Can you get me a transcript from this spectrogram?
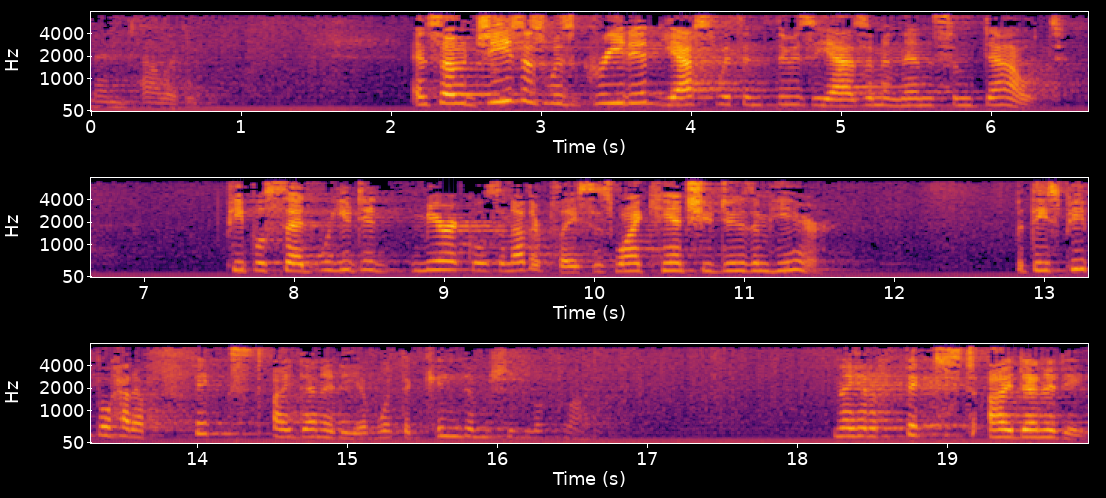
mentality. And so Jesus was greeted, yes, with enthusiasm and then some doubt. People said, Well, you did miracles in other places. Why can't you do them here? But these people had a fixed identity of what the kingdom should look like. And they had a fixed identity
